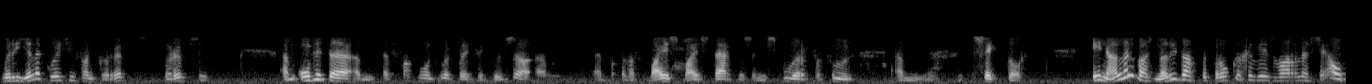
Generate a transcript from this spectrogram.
Oor die hele kwessie van korrupsie, korrupsie. Um, ons het 'n 'n um, vakbond ook by Fedusa um, wat baie baie sterk is in die spoor vervoer um, sektor. En hulle was nou die dag betrokke geweest waar hulle self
